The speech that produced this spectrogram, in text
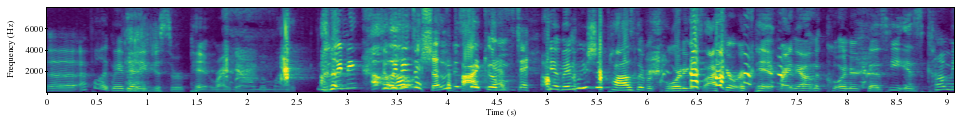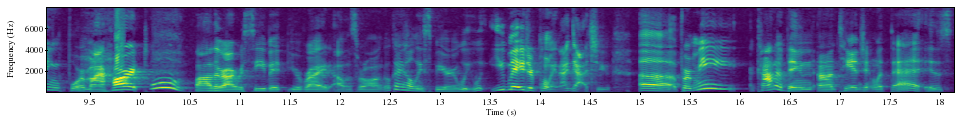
Uh, I feel like maybe I need just to just repent right now on the mic. do we need, do we need to shut the podcast down? Yeah, maybe we should pause the recording so I can repent right now in the corner because he is coming for my heart. Woo. Father, I receive it. You're right. I was wrong. Okay, Holy Spirit, we, we, you made your point. I got you. Uh, for me, kind of been on tangent with that is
